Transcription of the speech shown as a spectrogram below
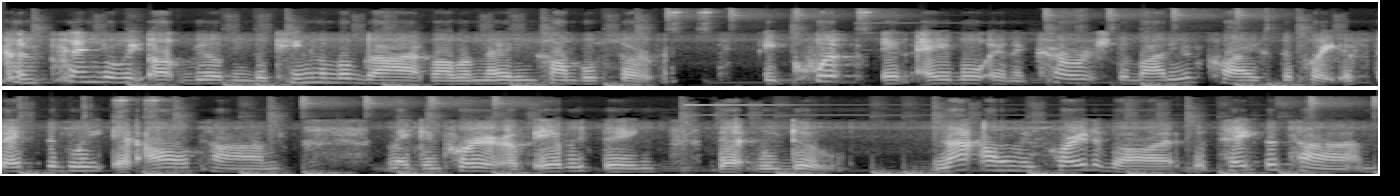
Continually upbuilding the kingdom of God while remaining humble servants. Equip, enable, and encourage the body of Christ to pray effectively at all times, making prayer of everything that we do. Not only pray to God, but take the time,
